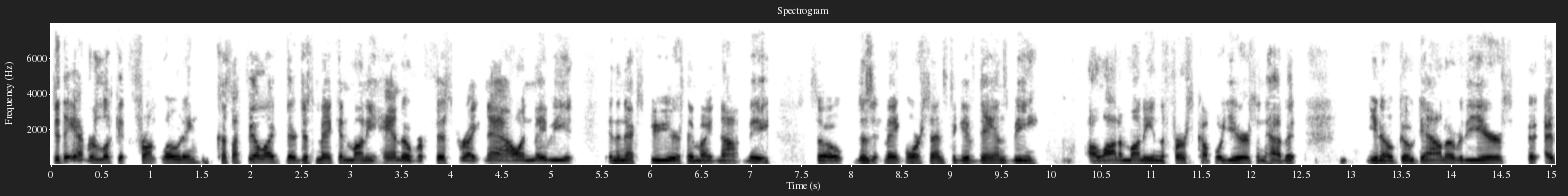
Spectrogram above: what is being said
Did they ever look at front loading? Because I feel like they're just making money hand over fist right now, and maybe in the next few years they might not be. So, does it make more sense to give Dansby a lot of money in the first couple years and have it, you know, go down over the years? Uh, uh,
